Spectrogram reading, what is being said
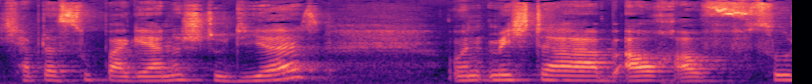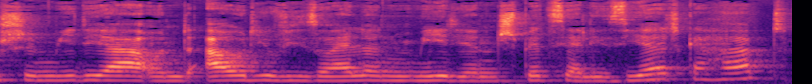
ich habe das super gerne studiert und mich da auch auf Social Media und audiovisuellen Medien spezialisiert gehabt.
